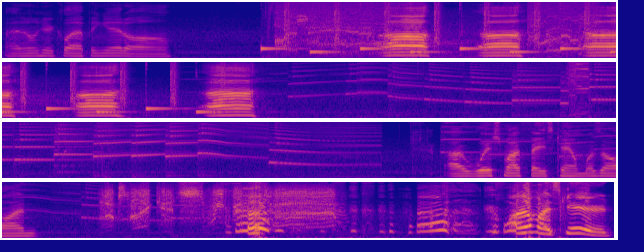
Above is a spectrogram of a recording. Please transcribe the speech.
I don't hear clapping at all. Uh, uh, uh, uh, uh. I wish my face cam was on. Looks like it's time. Why am I scared?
